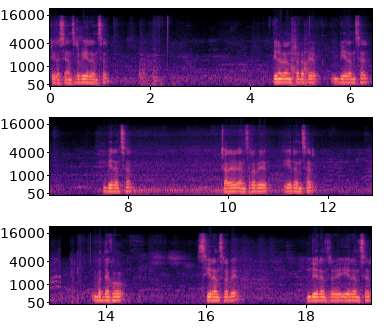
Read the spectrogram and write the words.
ঠিক আছে অ্যান্সার হবে এর অ্যান্সার তিনের অ্যান্সার হবে বি এর অ্যান্সার বিয়ের অ্যান্সার চারের অ্যান্সার হবে এর অ্যান্সার এবার দেখো সি এর অ্যান্সার হবে দুয়ের অ্যান্সার হবে এর অ্যান্সার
